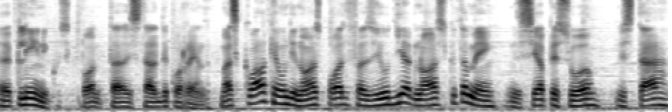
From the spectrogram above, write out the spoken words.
uh, clínicos que podem tá, estar decorrendo. Mas qualquer um de nós pode fazer o diagnóstico também também, se a pessoa está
